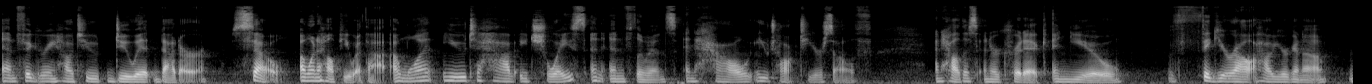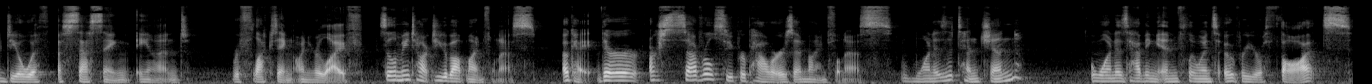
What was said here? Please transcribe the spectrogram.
and figuring how to do it better. So, I want to help you with that. I want you to have a choice and influence in how you talk to yourself and how this inner critic and you figure out how you're going to deal with assessing and reflecting on your life. So, let me talk to you about mindfulness. Okay, there are several superpowers in mindfulness. One is attention, one is having influence over your thoughts,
